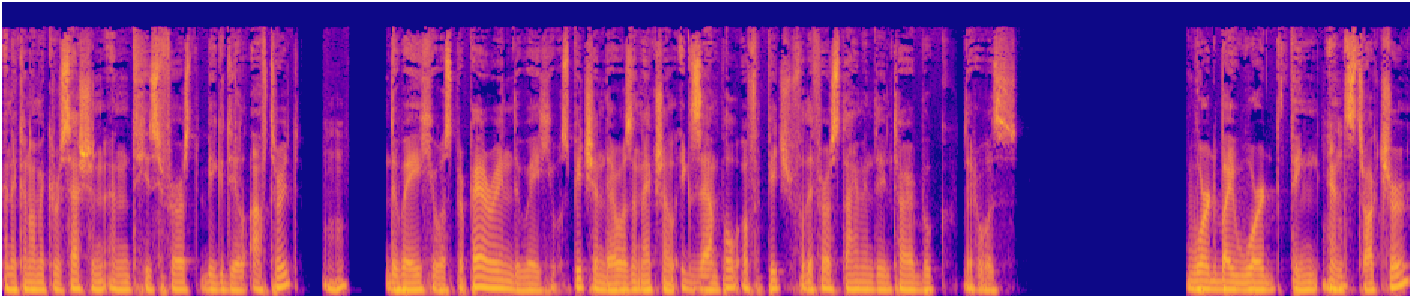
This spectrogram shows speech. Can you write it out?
an economic recession and his first big deal after it. Mm-hmm. The way he was preparing, the way he was pitching, there was an actual example of a pitch for the first time in the entire book. There was word by word thing mm-hmm. and structure,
